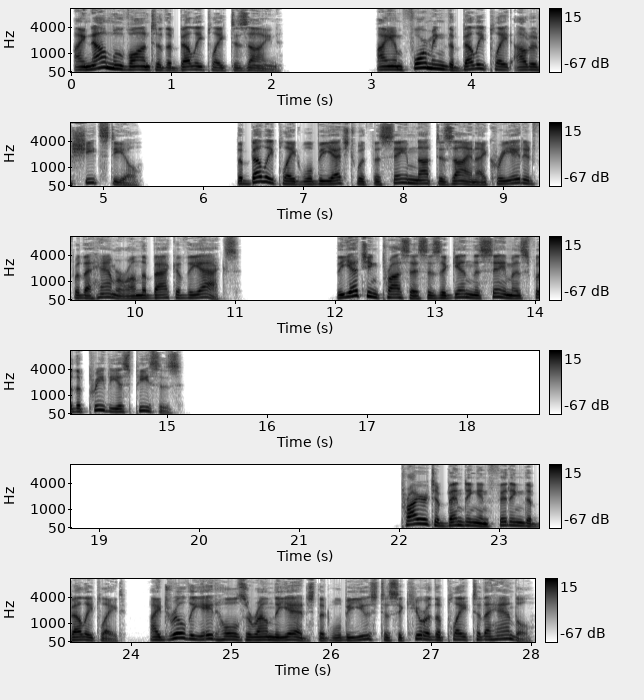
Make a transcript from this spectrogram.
I now move on to the belly plate design. I am forming the belly plate out of sheet steel. The belly plate will be etched with the same knot design I created for the hammer on the back of the axe. The etching process is again the same as for the previous pieces. Prior to bending and fitting the belly plate, I drill the 8 holes around the edge that will be used to secure the plate to the handle.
